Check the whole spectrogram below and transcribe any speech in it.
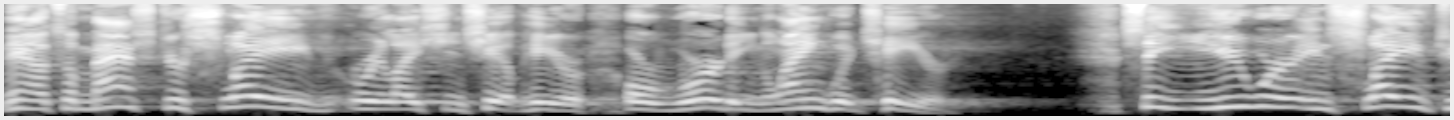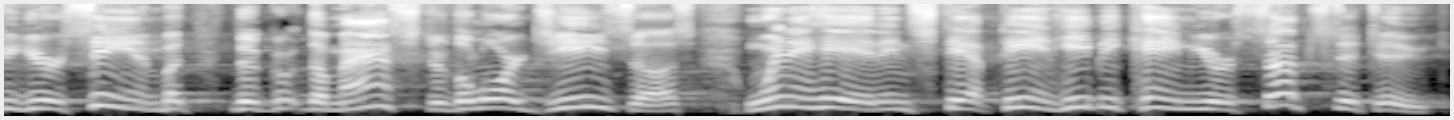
Now, it's a master slave relationship here, or wording language here. See, you were enslaved to your sin, but the, the Master, the Lord Jesus, went ahead and stepped in. He became your substitute.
